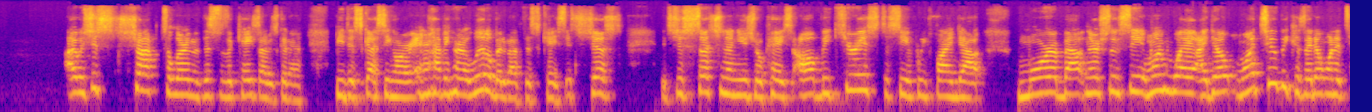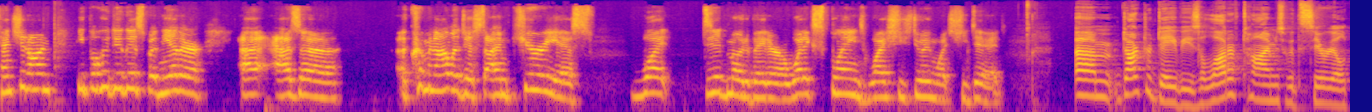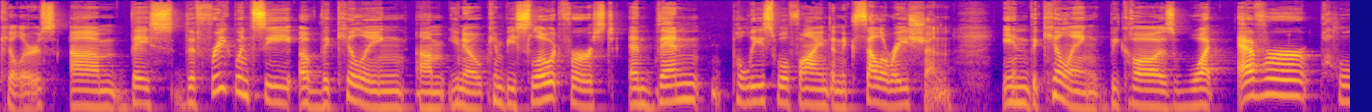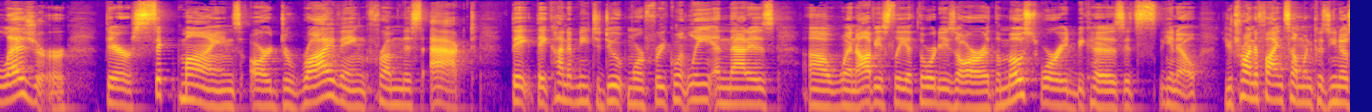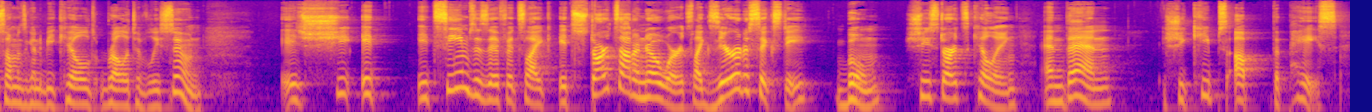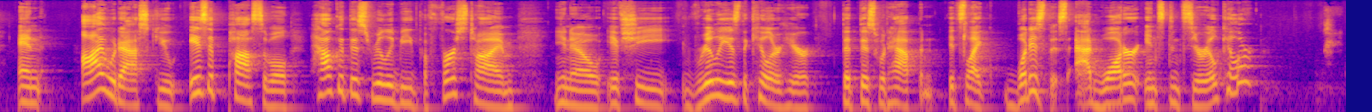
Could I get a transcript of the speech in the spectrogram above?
I was just shocked to learn that this was a case I was going to be discussing, or and having heard a little bit about this case, it's just it's just such an unusual case. I'll be curious to see if we find out more about Nurse Lucy. In one way, I don't want to because I don't want attention on people who do this, but in the other, uh, as a a criminologist, I'm curious what did motivate her, or what explains why she's doing what she did. Um, Dr. Davies, a lot of times with serial killers, um, they the frequency of the killing, um, you know, can be slow at first, and then police will find an acceleration in the killing because whatever pleasure their sick minds are deriving from this act they, they kind of need to do it more frequently. And that is uh, when obviously authorities are the most worried because it's, you know, you're trying to find someone because you know someone's going to be killed relatively soon. Is she, it, it seems as if it's like it starts out of nowhere. It's like zero to 60, boom, she starts killing, and then she keeps up the pace. And I would ask you, is it possible? How could this really be the first time you know, if she really is the killer here, that this would happen. It's like, what is this? Add water, instant serial killer?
